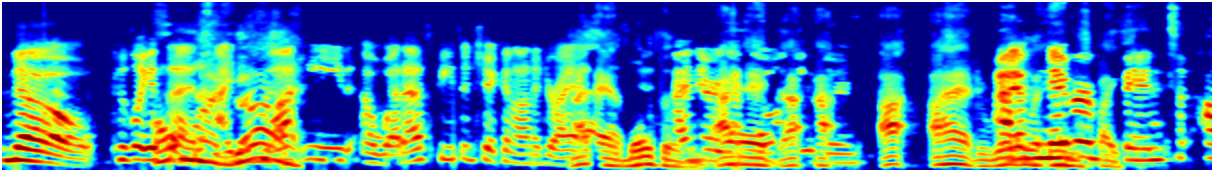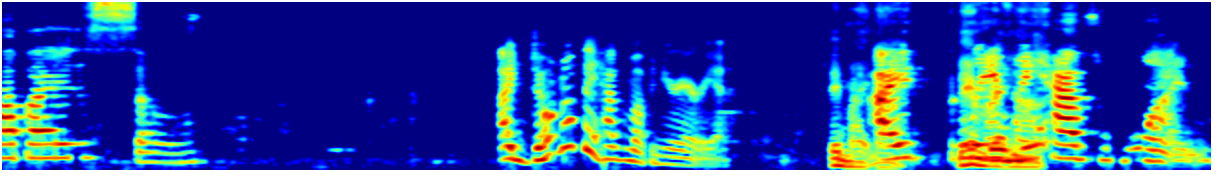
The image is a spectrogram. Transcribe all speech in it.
No, because like I Oh said, my I did gosh. not need a wet ass piece of chicken on a dry I had both of I them. never I got had both I, I. I, I had the regular I've never been to Popeyes, so I don't know if they have them up in your area. They might not. I They believe we have one,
